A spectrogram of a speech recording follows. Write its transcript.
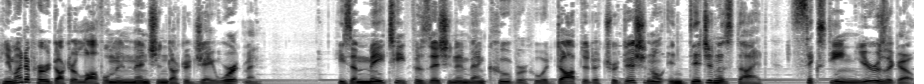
You might have heard Dr. Loffelmann mention Dr. Jay Wortman. He's a Metis physician in Vancouver who adopted a traditional indigenous diet 16 years ago,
